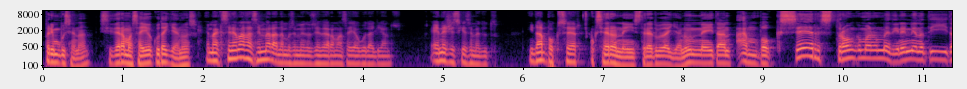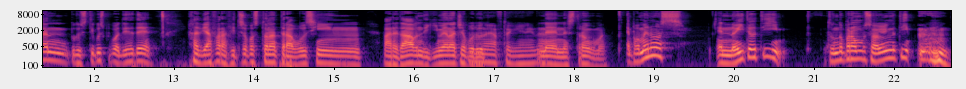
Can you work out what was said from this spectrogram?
πριν που σέναν. Σίδερα μασάει ο Κουταγιανός. Ε, μα ξενέμαθα σήμερα να μου σε με το σύνδερα μας Αγίου Κουταλιάνους. Δεν έχει σχέση με τούτο. Ήταν μποξέρ. Ξέρω, ναι, η ιστορία του Κουταγιανού ναι, ήταν unboxer strongman με την έννοια ότι ήταν από τους τύπους που υποτίθεται είχα διάφορα features όπως το να τραβούσουν βαρετά αντικείμενα και από τούτο. Ναι, αυτό γίνεται. Ναι, ναι, strongman. Επομένως, εννοείται ότι το το πράγμα που σου λέω είναι ότι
